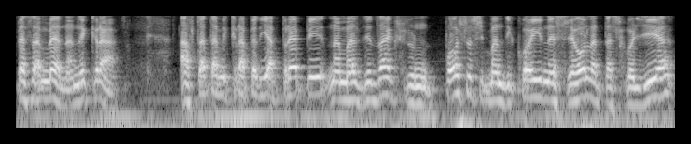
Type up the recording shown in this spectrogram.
πεθαμένα, νεκρά αυτά τα μικρά παιδιά πρέπει να μας διδάξουν πόσο σημαντικό είναι σε όλα τα σχολεία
